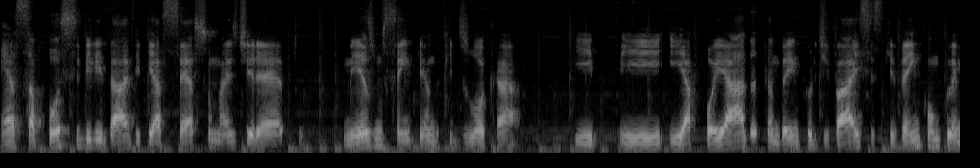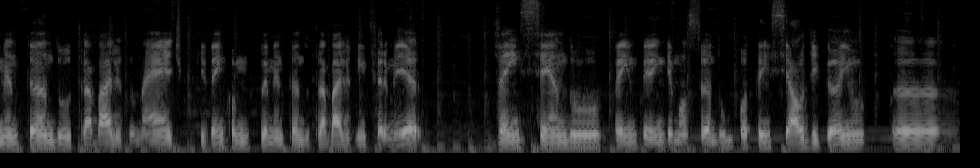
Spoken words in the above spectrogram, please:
essa possibilidade de acesso mais direto, mesmo sem tendo que deslocar, e, e, e, apoiada também por devices que vem complementando o trabalho do médico, que vem complementando o trabalho do enfermeiro, vem sendo, vem, vem demonstrando um potencial de ganho uh,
